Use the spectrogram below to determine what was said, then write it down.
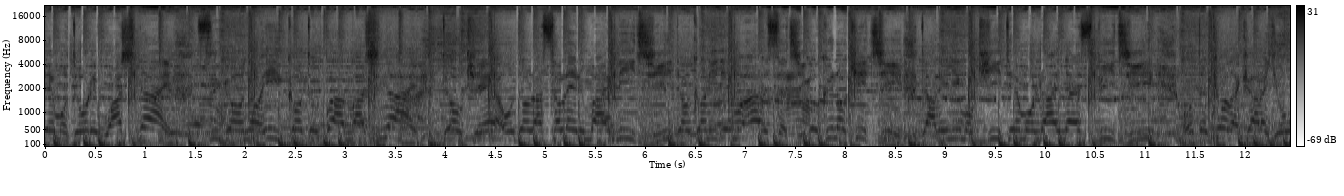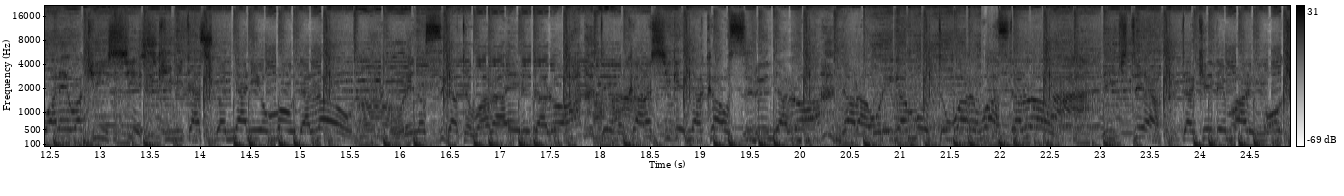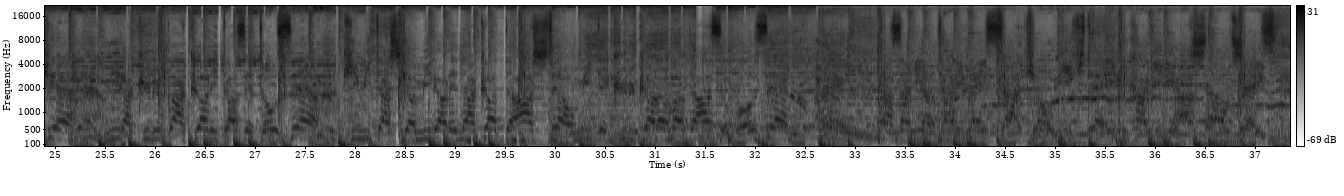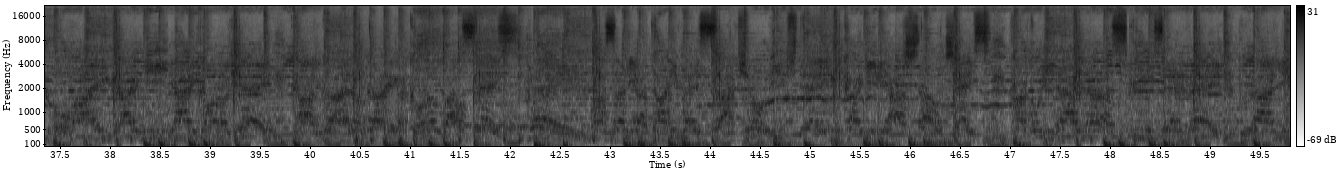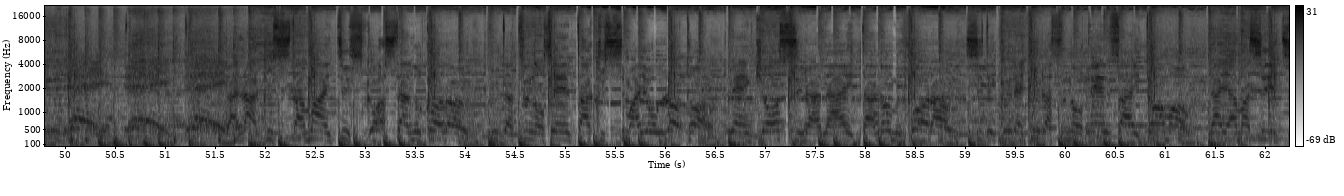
して戻れはしない。都合のいい言葉まじない。時計踊らされる毎日。どこにでもあるさ地獄のキッチン誰にも聞いてもらえないスピーチ。男だから弱音は禁止。君たちは何を思うだろう。俺の姿笑えるだろう。でも悲しげな顔するんだろう。なら俺がもっと笑わすだろう。生きてるだけで丸儲け。ミラクルばかり出せ当然君たちが見られなかった明日を見てくるからまた遊ぼうぜ。Hey! まさに当たり前さ今日生きている限り明日をチェイス。お前以外にいないこのゲイ。考えろ誰がこの場を制す Hey! まさに当たり前さ今日生きている限り明日をチェイス。過去にないなら作るぜレイブランニューデイ。デイデイ。堕落した毎日少しさの頃。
